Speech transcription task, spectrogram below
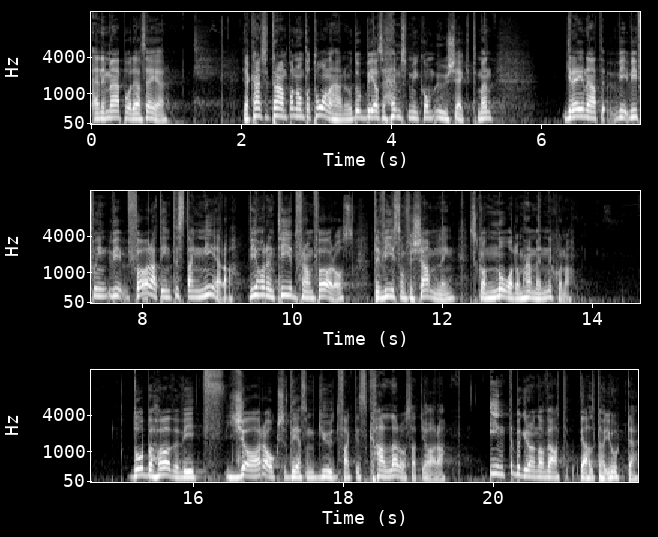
är ni med på det jag säger? Jag kanske trampar någon på tårna här nu och då ber jag så hemskt mycket om ursäkt. Men grejen är att vi, vi får in, vi, för att inte stagnera, vi har en tid framför oss där vi som församling ska nå de här människorna. Då behöver vi göra också det som Gud faktiskt kallar oss att göra. Inte på grund av att vi alltid har gjort det,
